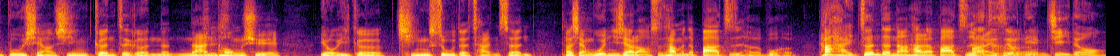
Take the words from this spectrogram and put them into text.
不小心跟这个男男同学有一个情愫的产生，他想问一下老师他们的八字合不合？他还真的拿他的八字来合，八字是有年纪的哦。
